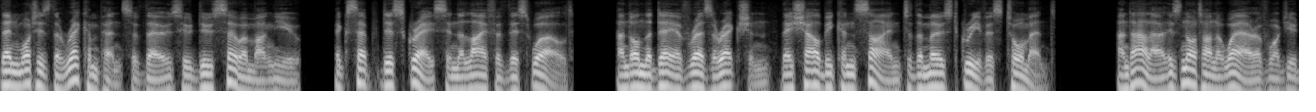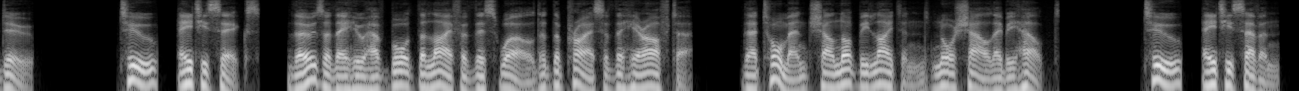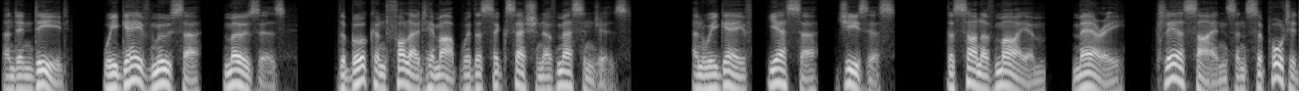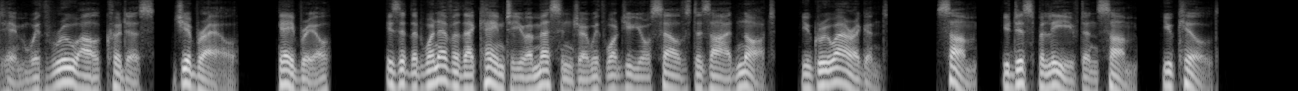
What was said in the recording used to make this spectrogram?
Then what is the recompense of those who do so among you, except disgrace in the life of this world? And on the day of resurrection they shall be consigned to the most grievous torment. And Allah is not unaware of what you do. 2. 86. Those are they who have bought the life of this world at the price of the hereafter. Their torment shall not be lightened, nor shall they be helped. 2. 87. And indeed, we gave Musa, Moses, the book and followed him up with a succession of messengers. And we gave, Yesa, Jesus, the son of Maryam, Mary, clear signs and supported him with Ruh al Qudus, Jibrail, Gabriel, is it that whenever there came to you a messenger with what you yourselves desired not, you grew arrogant? Some, you disbelieved and some, you killed.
